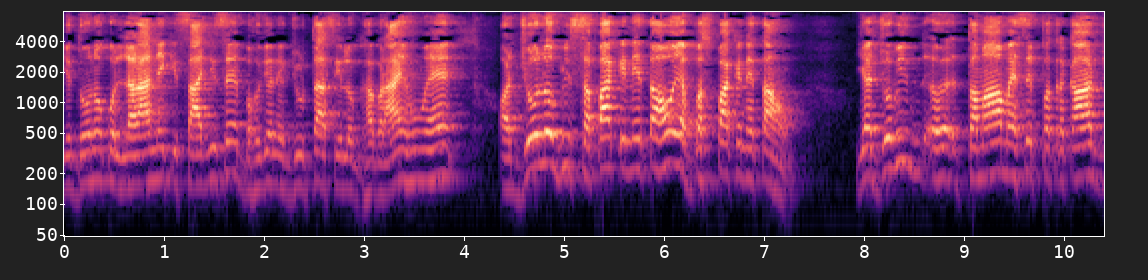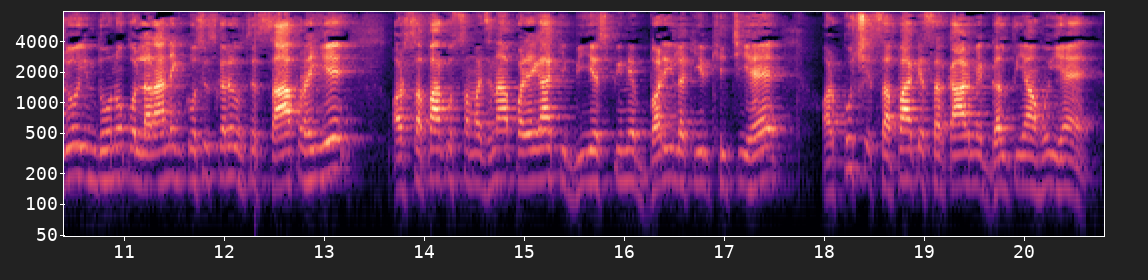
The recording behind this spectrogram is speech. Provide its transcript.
ये दोनों को लड़ाने की साजिश है। बहुजन एकजुटता से ये लोग घबराए हुए हैं। और जो लोग भी सपा के नेता हो या बसपा के नेता हो, या जो भी तमाम ऐसे पत्रकार जो इन दोनों को लड़ाने की कोशिश करें, उनसे साफ़ रहिए। और सपा को समझना पड़ेगा कि बीएसपी ने बड़ी लकीर खींची है और कुछ सपा के सरकार में गलतियाँ हुई हैं।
